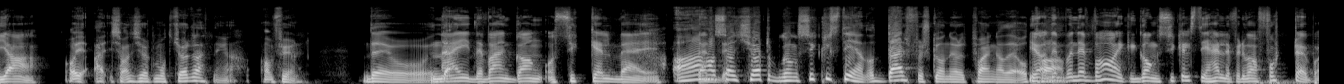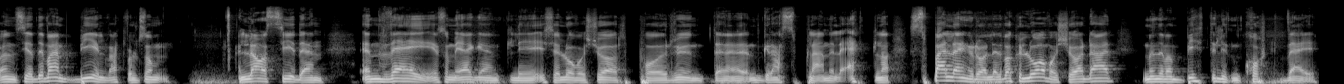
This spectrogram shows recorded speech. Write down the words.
Ja. Oi, så han kjørte mot kjøreretninga, han fyren? Det er jo det... Nei, det var en gang- og sykkelvei. Ah, Den- altså han kjørte på gang og sykkelstien, og derfor skulle han gjøre et poeng av det. Ja, det, men det var ikke gang og sykkelsti heller, for det var fortau på den sida. Det var en bil, i hvert fall, som La oss si det er en, en vei som egentlig ikke er lov å kjøre på rundt en gressplen eller et eller annet. Spiller ingen rolle. Det var ikke lov å kjøre der, men det var en bitte liten kort vei.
